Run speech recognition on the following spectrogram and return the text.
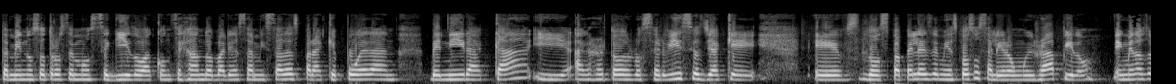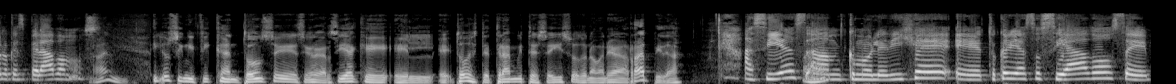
también nosotros hemos seguido aconsejando a varias amistades para que puedan venir acá y agarrar todos los servicios, ya que eh, los papeles de mi esposo salieron muy rápido, en menos de lo que esperábamos. Ah, ello significa entonces, señor García, que el, eh, todo este trámite se hizo de una manera rápida. Así es, am, como le dije, eh, Tucker y Asociados eh,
